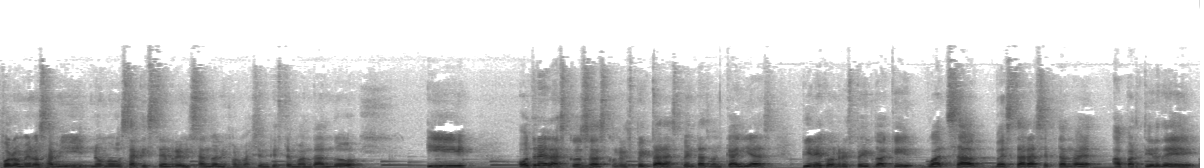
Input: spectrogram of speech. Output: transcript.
por lo menos a mí, no me gusta que estén revisando la información que estén mandando. Y otra de las cosas con respecto a las cuentas bancarias viene con respecto a que WhatsApp va a estar aceptando a partir de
